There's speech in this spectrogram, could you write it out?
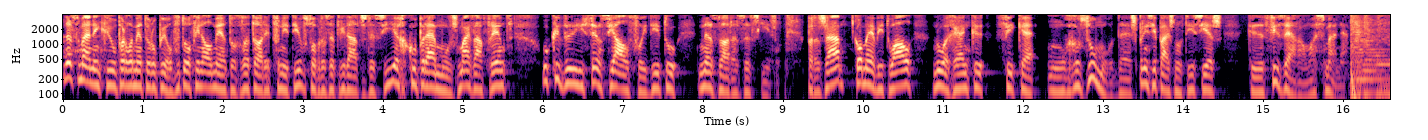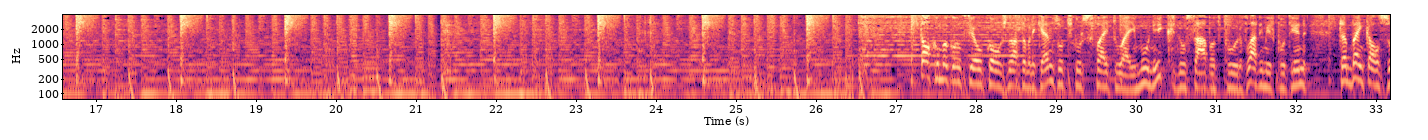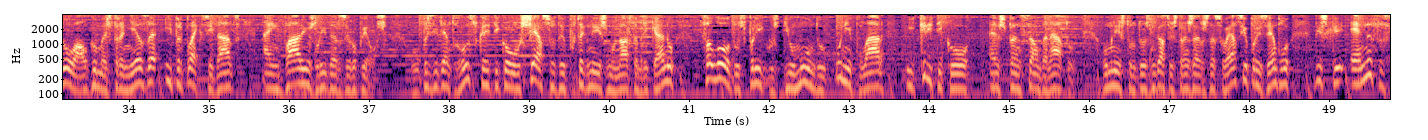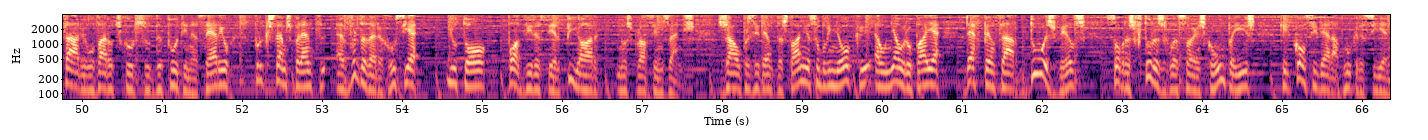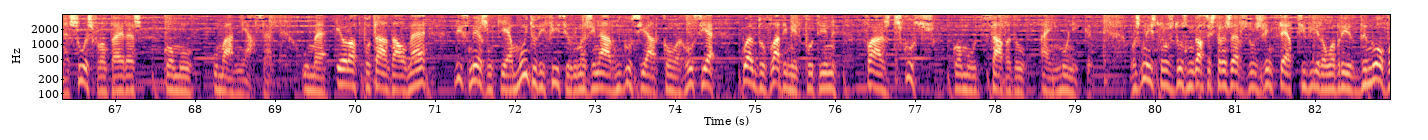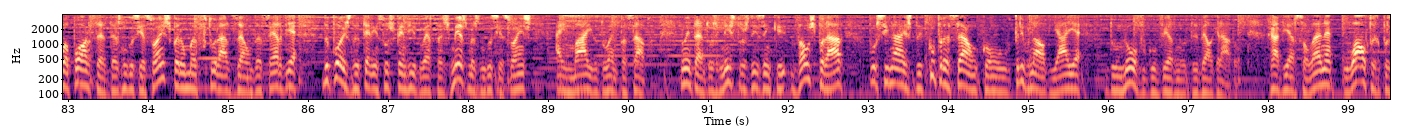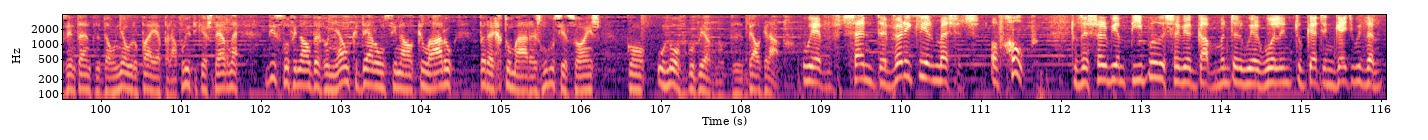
Na semana em que o Parlamento Europeu votou finalmente o relatório definitivo sobre as atividades da CIA, recuperamos mais à frente o que de essencial foi dito nas horas a seguir. Para já, como é habitual, no arranque fica um resumo das principais notícias que fizeram a semana. Tal como aconteceu com os norte-americanos, o discurso feito em Munique, no sábado, por Vladimir Putin, também causou alguma estranheza e perplexidade em vários líderes europeus. O presidente russo criticou o excesso de protagonismo norte-americano, falou dos perigos de um mundo unipolar e criticou a expansão da NATO. O ministro dos Negócios Estrangeiros da Suécia, por exemplo, diz que é necessário levar o discurso de Putin a sério porque estamos perante a verdadeira Rússia e o tom pode vir a ser pior nos próximos anos. Já o presidente da Estónia sublinhou que a União Europeia deve pensar duas vezes sobre as futuras relações com um país que considera a democracia nas suas fronteiras como uma ameaça. Uma eurodeputada alemã disse mesmo que é muito difícil imaginar negociar com a Rússia quando Vladimir Putin faz discursos como o de sábado em Munique. Os ministros dos Negócios Estrangeiros dos 27 decidiram abrir de novo a porta das negociações para uma futura adesão da Sérvia, depois de terem suspendido essas mesmas negociações em maio do ano passado. No entanto, os ministros dizem que vão esperar por sinais de cooperação com o Tribunal de Haia do novo governo de Belgrado. Javier Solana, o alto representante da União Europeia para a política externa, disse no final da reunião que deram um sinal claro para retomar as negociações com o novo governo de Belgrado. We have sent a very clear message of hope to the Serbian people, the Serbian government, that we are willing to get engaged with them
